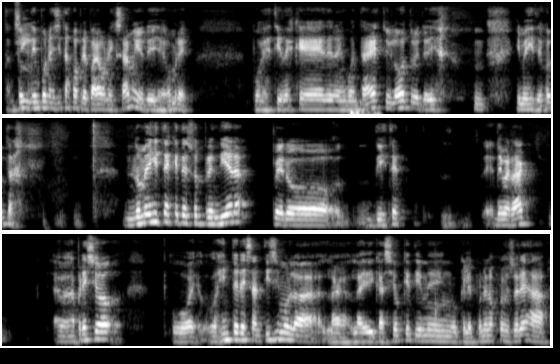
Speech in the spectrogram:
¿Tanto tiempo necesitas para preparar un examen? Y yo te dije, hombre, pues tienes que tener en cuenta esto y lo otro. Y te dije, y me dijiste, contra. No me dijiste que te sorprendiera, pero dijiste, de verdad, aprecio o, es interesantísimo la, la, dedicación que tienen o que le ponen los profesores a,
